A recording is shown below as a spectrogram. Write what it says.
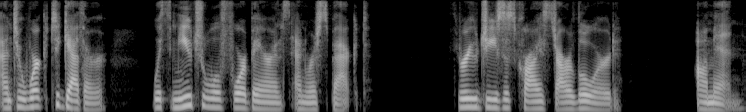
and to work together with mutual forbearance and respect. Through Jesus Christ our Lord. Amen.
